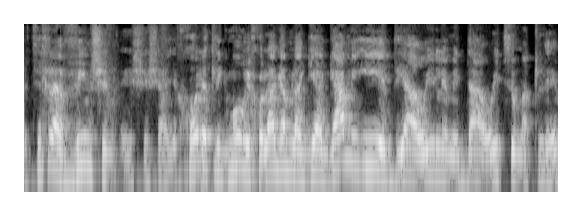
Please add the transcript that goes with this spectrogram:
וצריך להבין ש, ש, שהיכולת לגמור יכולה גם להגיע גם מאי ידיעה או אי למידה או אי תשומת לב,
